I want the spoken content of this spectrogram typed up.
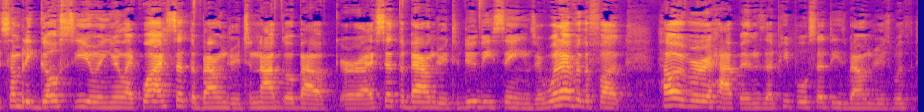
somebody ghosts you, and you're like, well, I set the boundary to not go back, or I set the boundary to do these things, or whatever the fuck. However, it happens that people set these boundaries with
